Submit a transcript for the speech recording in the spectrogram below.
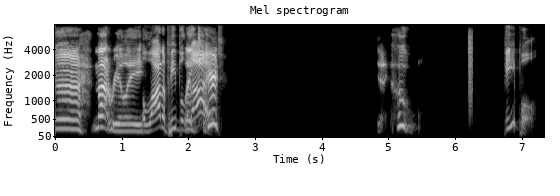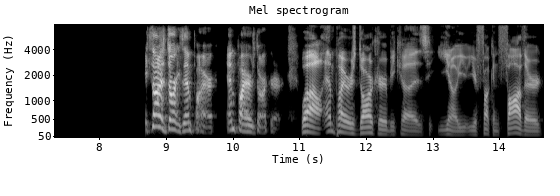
uh, not really. A lot of people like, died. Who? People. It's not as dark as Empire. Empire's darker. Well, Empire is darker because you know your, your, fucking father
